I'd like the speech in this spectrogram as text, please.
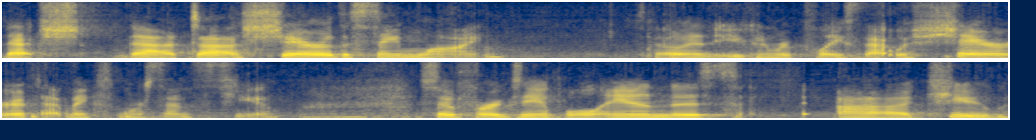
that, sh that uh, share the same line. So and you can replace that with share if that makes more sense to you. So for example, in this uh, cube,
